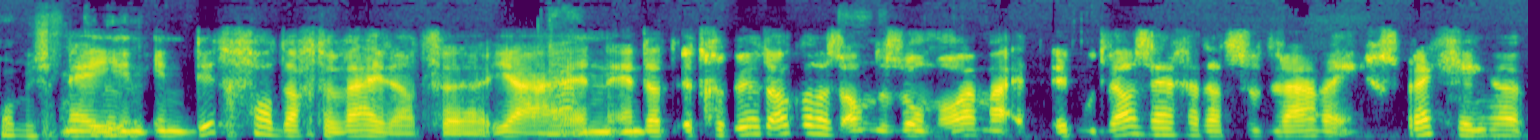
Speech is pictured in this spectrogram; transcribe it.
Misschien Nee, in, in dit geval dachten wij dat. eh, ja, Ja. En, en dat, het gebeurt ook wel eens andersom hoor. Maar het, ik moet wel zeggen dat zodra wij in gesprek gingen,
